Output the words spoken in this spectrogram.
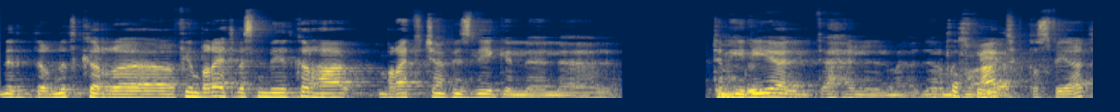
نقدر نذكر آه، في مباريات بس نبي نذكرها مباريات ال Champions League ال- ال- التمهيدية اللي تأهل دور المجموعات. تصفيات.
